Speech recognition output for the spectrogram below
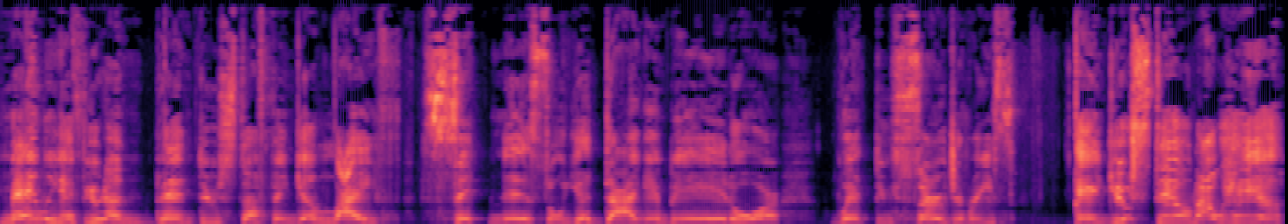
Mainly if you done been through stuff in your life, sickness on your dying bed or went through surgeries, and you still out here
